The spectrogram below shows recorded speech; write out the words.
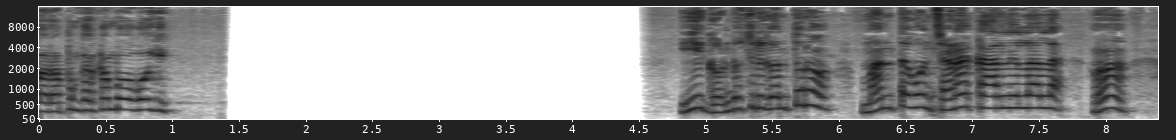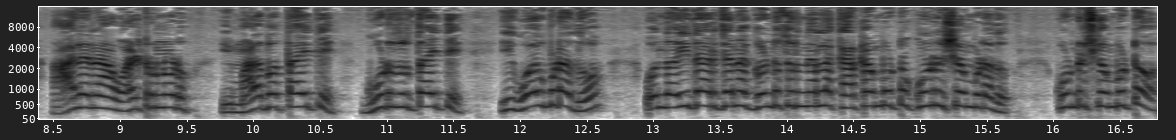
ಅವ್ರ ಅಪ್ಪನ ಕರ್ಕೊಂಡ್ ಹೋಗ್. ಈ ಗಂಡಸ್ರಿಗಂತೂ ಮಂತ ತಗೊಂಡ್ ಚೆನ್ನಾಗ್ ನಿಲ್ಲಲ್ಲ. ಹಾ, ಆಲೆ ನಾ ಹೊಲ್ಟ್ರು ನೋಡು. ಈ ಮಳೆ ಬತ್ತೈತಿ ಗೂಡುದಿರ್ತೈತಿ ಈಗ ಹೋಗ್ಬಿಡೋದು. ಒಂದು ಐದಾರು ಜನ ಗಂಡಸ್ರನ್ನೆಲ್ಲ ಕರ್ಕೊಂಡ್ಬಿಟ್ಟು ಕುಂಡ್ರಿಸ್ಕೊಂಡ್ಬಿಡೋದು ಕುಂಡ್ರಿಸ್ಕೊಂಡ್ಬಿಟ್ಟು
